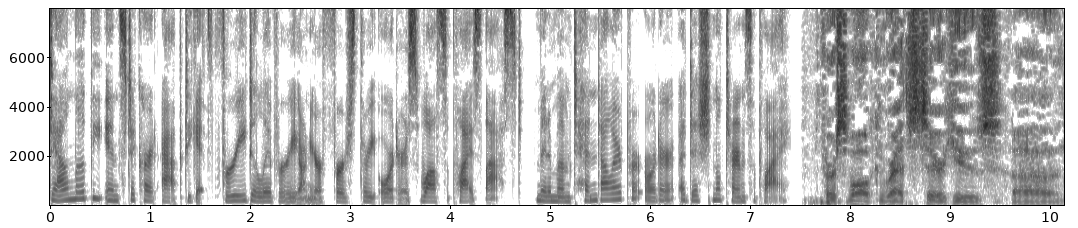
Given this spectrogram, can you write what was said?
Download the Instacart app to get free delivery on your first three orders while supplies last. Minimum $10 per order, additional term supply. First of all, congrats to Syracuse, uh,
